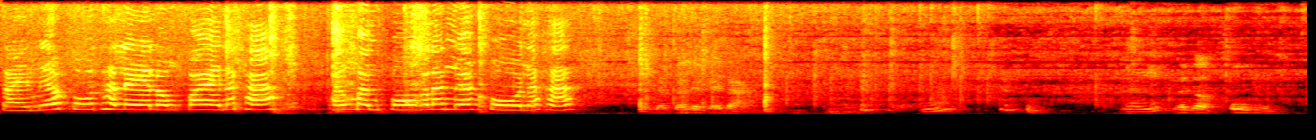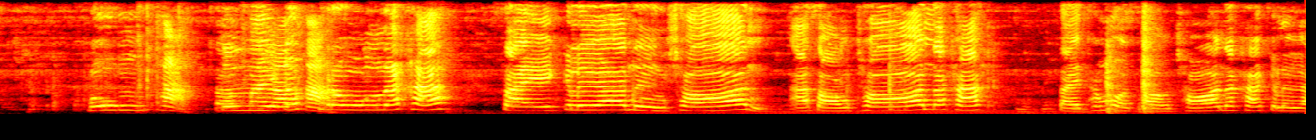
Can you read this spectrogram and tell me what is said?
ใส่เนื้อปูทะเลลงไปนะคะ ทั้งมันปูก็และเนื้อปูนะคะ แล้วก็เรียกไอ้ด่างอย่างนี้แล้วก็ปรุงปรุงค่ะ ต่อไปก็ปรุงนะคะ ใส่เกลือหนึ่งช้อนอะสองช้อนนะคะ ใส่ทั้งหมดสองช้อนนะคะ เกลือ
